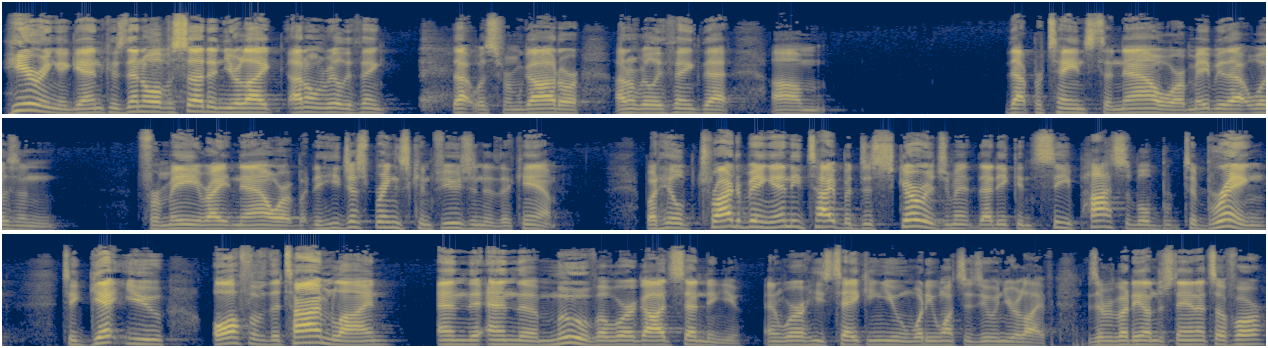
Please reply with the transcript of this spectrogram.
hearing again, because then all of a sudden you're like, I don't really think that was from God, or I don't really think that um, that pertains to now, or maybe that wasn't for me right now, or but he just brings confusion to the camp. But he'll try to bring any type of discouragement that he can see possible to bring to get you off of the timeline and the, and the move of where God's sending you and where He's taking you and what He wants to do in your life. Does everybody understand that so far?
